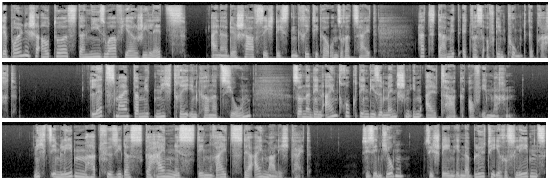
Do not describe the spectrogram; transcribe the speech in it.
Der polnische Autor Stanisław Jerzy einer der scharfsichtigsten Kritiker unserer Zeit, hat damit etwas auf den Punkt gebracht. Letz meint damit nicht Reinkarnation, sondern den Eindruck, den diese Menschen im Alltag auf ihn machen. Nichts im Leben hat für sie das Geheimnis, den Reiz der Einmaligkeit. Sie sind jung, sie stehen in der Blüte ihres Lebens,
